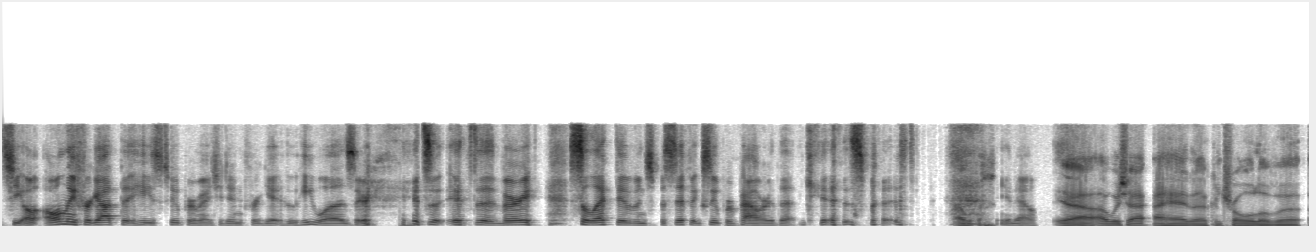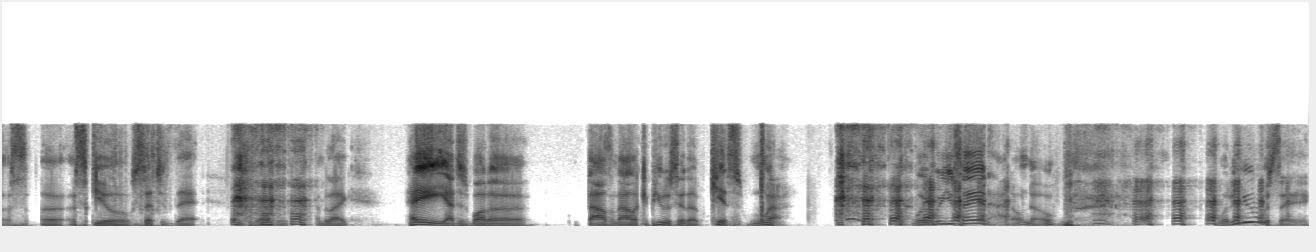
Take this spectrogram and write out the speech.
she o- only forgot that he's Superman. She didn't forget who he was or it's a it's a very selective and specific superpower that kiss, but I, you know. yeah, I, wish I, I had uh, control of a, skill such as that. I'd, I'd be like, hey, I just bought a thousand dollar computer setup. Kiss. Mwah. What were you saying? I don't know. what are you saying?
